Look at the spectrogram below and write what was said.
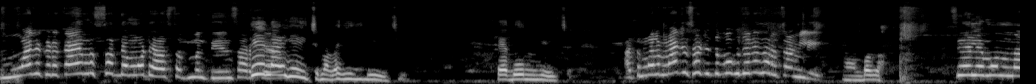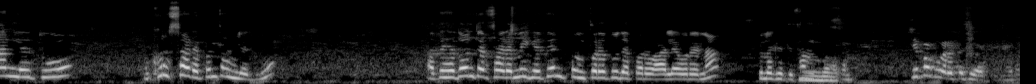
माझ्याकडे काय मग सध्या मोठ्या असतात म्हणते ती सारख्या नाही घ्यायची मला हीच घ्यायची. त्या दोन घ्यायच्या. आता मला माझ्यासाठी तर बघू दे ना जरा चांगली. हा बघा. सेल आहे म्हणून आणलंय तू. खरंच साड्या पण चांगल्या आहेत गं. आता ह्या दोन चार साड्या मी घेते आणि पण परत उद्या परवा आल्यावर आहे ना तुला घेते. थांब. हे बघ बरं कशी वाटते. मला.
